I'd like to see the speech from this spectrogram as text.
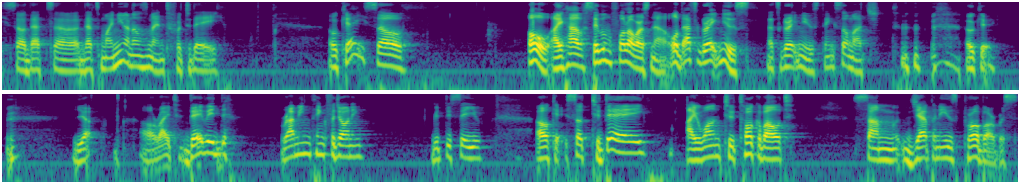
so that's uh, that's my new announcement for today. Okay, so Oh, I have 7 followers now. Oh, that's great news. That's great news. Thanks so much. okay. Yeah. All right. David, Ramin, thanks for joining. Good to see you. Okay, so today I want to talk about some Japanese proverbs.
